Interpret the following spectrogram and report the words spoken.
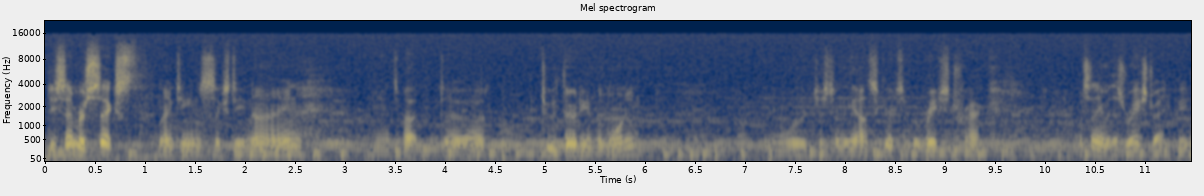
December 6th, 1969. It's about uh, 2.30 in the morning. And we're just on the outskirts of a racetrack What's the name of this racetrack, Pete?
